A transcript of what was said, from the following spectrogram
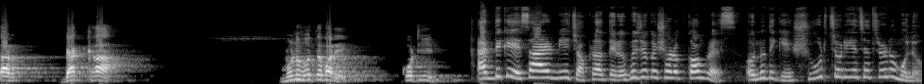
তার ব্যাখ্যা মনে হতে পারে কঠিন। একদিকে এসআইআর নিয়ে চক্রান্তের অভিযোগে সরব কংগ্রেস, অন্যদিকে সুর চড়িয়েছে তৃণমূলও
